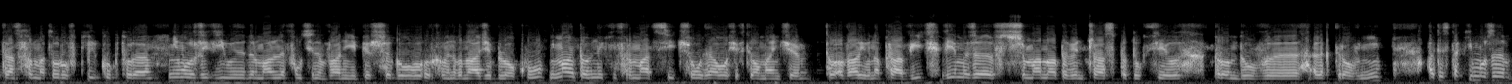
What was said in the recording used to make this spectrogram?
transformatorów kilku, które niemożliwiły normalne funkcjonowanie pierwszego uruchomionego na razie bloku. Nie mamy pełnych informacji, czy udało się w tym momencie tą awarię naprawić. Wiemy, że wstrzymano pewien czas produkcję prądu w elektrowni, ale to jest taki może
